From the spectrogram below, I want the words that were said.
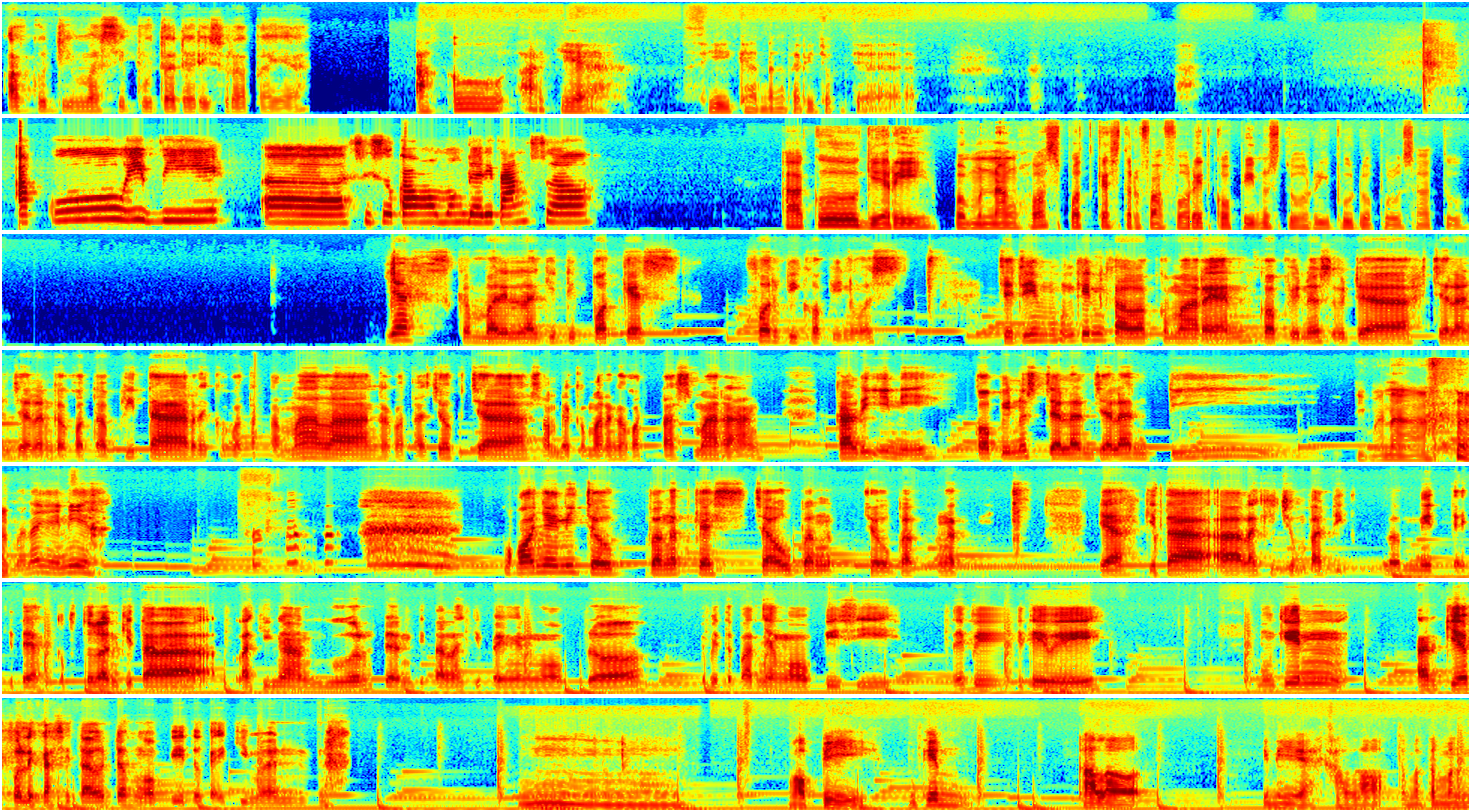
Aku Dimas si Buta dari Surabaya. Aku Arkia, si ganteng dari Jogja. Aku Wibi, uh, si suka ngomong dari Tangsel. Aku Gary, pemenang host podcast terfavorit Kopinus 2021. Yes, kembali lagi di podcast Forbi Kopinus. Jadi mungkin kalau kemarin Kopinus udah jalan-jalan ke kota Blitar, ke kota Malang, ke kota Jogja, sampai kemarin ke kota Semarang. Kali ini Kopinus jalan-jalan di di mana? Di mana ya ini ya? Pokoknya ini jauh banget guys, jauh banget, jauh banget. Ya kita uh, lagi jumpa di Google Meet ya gitu ya. Kebetulan kita lagi nganggur dan kita lagi pengen ngobrol, lebih tepatnya ngopi sih tapi btw mungkin Arkia boleh kasih tahu dong ngopi itu kayak gimana? Hmm ngopi. Mungkin kalau ini ya kalau teman-teman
